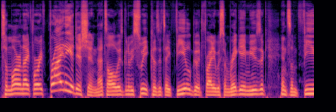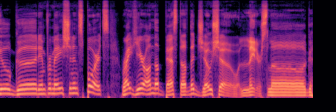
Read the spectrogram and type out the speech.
tomorrow night for a Friday edition. That's always going to be sweet because it's a feel good Friday with some reggae music and some feel good information and sports right here on the Best of the Joe Show. Later, slug.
